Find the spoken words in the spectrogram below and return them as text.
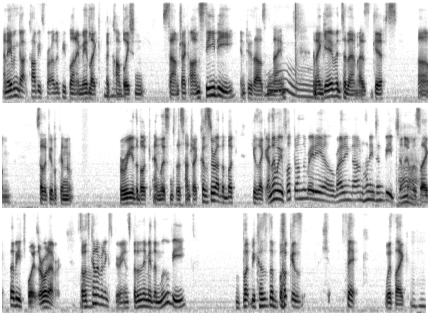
and I even got copies for other people, and I made like a Mm-hmm. compilation soundtrack on CD in 2009 Ooh. and I gave it to them as gifts, um, so that people can read the book and listen to the soundtrack. Because throughout the book, he's like, and then we flipped on the radio, riding down Huntington Beach, and it was Ah. like the Beach Boys or whatever. So it's kind of an experience. But then they made the movie, but because the book is thick with like Mhm.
